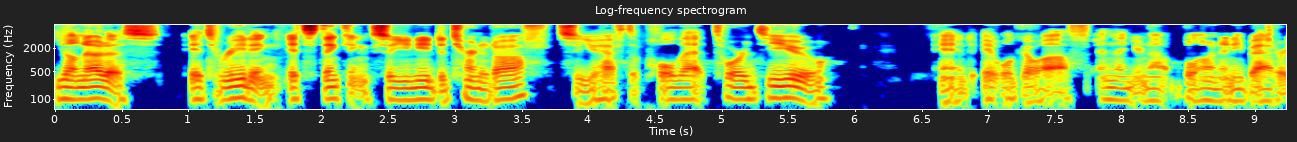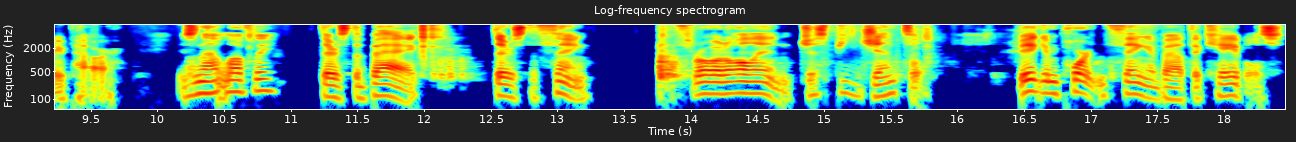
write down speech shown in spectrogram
you'll notice it's reading, it's thinking. So you need to turn it off. So you have to pull that towards you and it will go off and then you're not blowing any battery power. Isn't that lovely? There's the bag. There's the thing. Throw it all in. Just be gentle. Big important thing about the cables.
